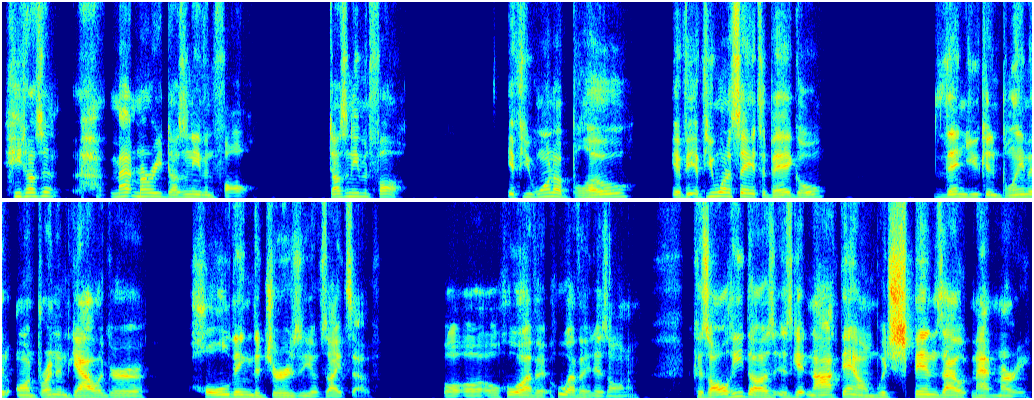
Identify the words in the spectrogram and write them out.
He doesn't Matt Murray doesn't even fall. Doesn't even fall. If you want to blow, if if you want to say it's a bad goal, then you can blame it on Brendan Gallagher holding the jersey of Zaitsev or, or, or, whoever whoever it is on him. Because all he does is get knocked down, which spins out Matt Murray.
